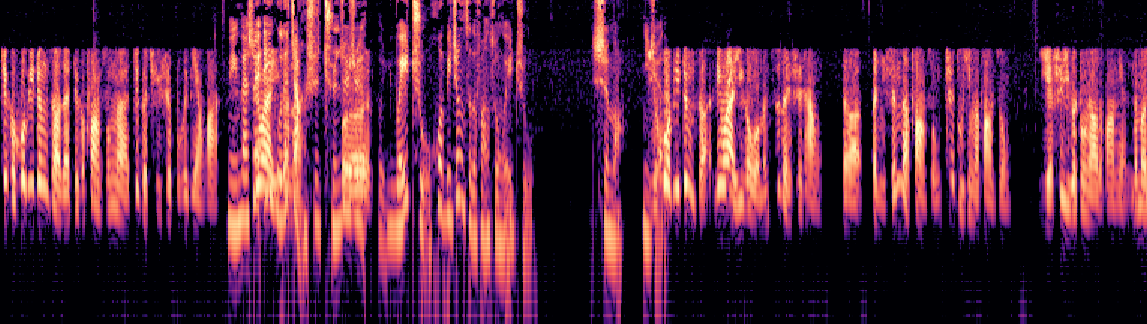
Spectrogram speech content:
这个货币政策的这个放松呢，这个趋势不会变化。明白。所以 A 股的涨是纯粹是呃为主，货币政策的放松为主，是吗？你以？货币政策，另外一个我们资本市场的本身的放松，制度性的放松，也是一个重要的方面。那么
